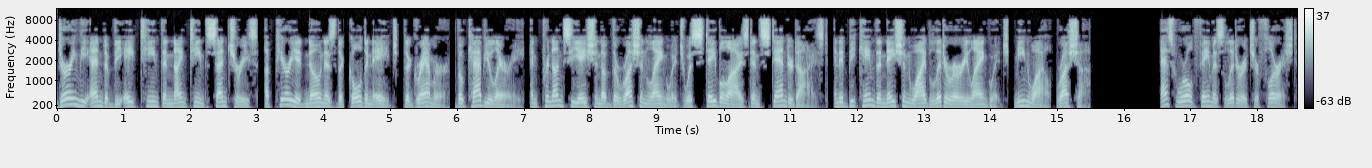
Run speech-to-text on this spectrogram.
During the end of the 18th and 19th centuries, a period known as the «Golden Age», the grammar, vocabulary, and pronunciation of the Russian language was stabilized and standardized, and it became the nationwide literary language. Meanwhile, Russia's world-famous literature flourished.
